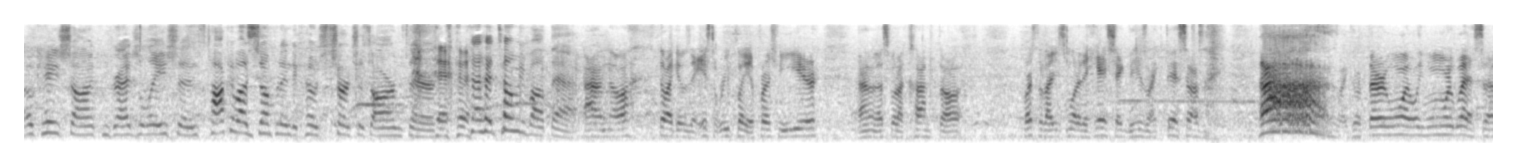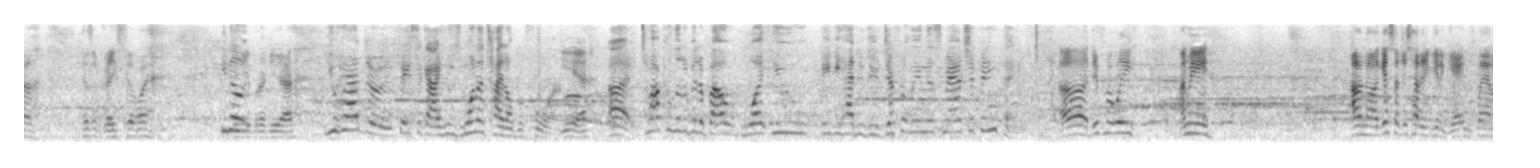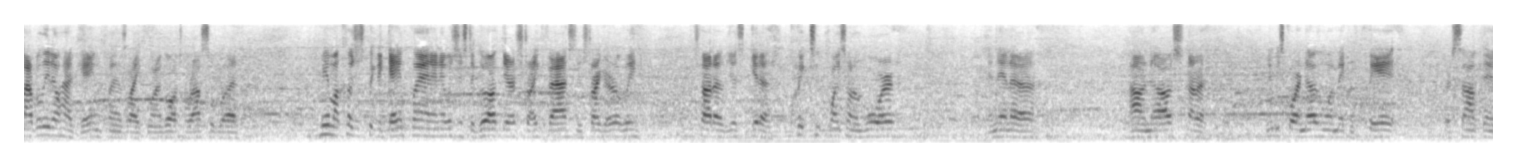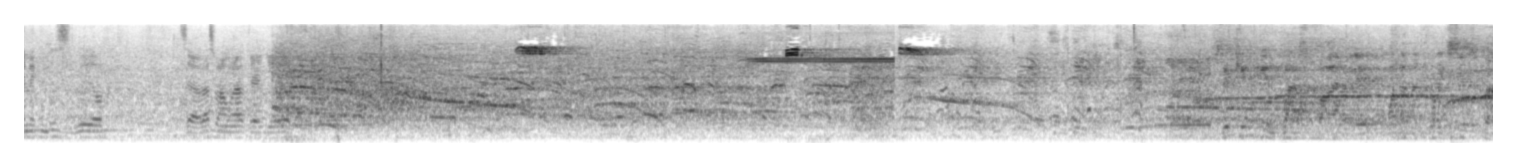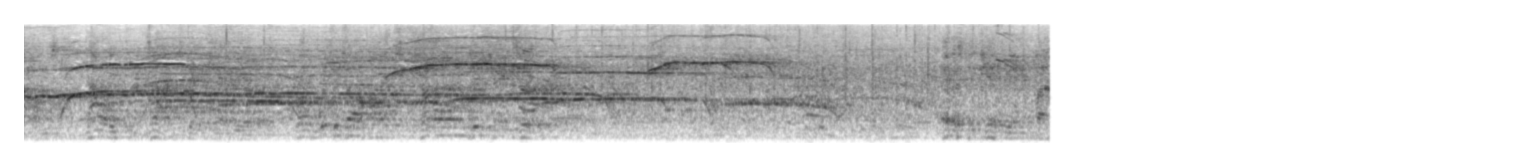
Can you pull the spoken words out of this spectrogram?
Okay, Sean, congratulations. Talk about jumping into Coach Church's arms there. Tell me about that. I don't know. I feel like it was an instant replay of freshman year. I don't know. That's what I kind of thought. First, of all, I just wanted a handshake, but he was like this. So I was like, ah! Was Like the third one, like one more less. So it was a great feeling. You know, able to do that. you had to face a guy who's won a title before. Yeah. Uh, talk a little bit about what you maybe had to do differently in this match, if anything. Uh, differently. I mean, I don't know. I guess I just had to get a game plan. I really don't have game plans like when I go out to wrestle, but me and my coach just picked a game plan, and it was just to go out there, strike fast, and strike early. Try to just get a quick two points on the board, and then uh, I don't know. I was trying to maybe score another one, make him quit or something, make him lose his will. So that's why I went out there and did it. kicking in last time at 126 pounds, now a three-time state champion from Wichita Heights, Sean DeShazer. As the champion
